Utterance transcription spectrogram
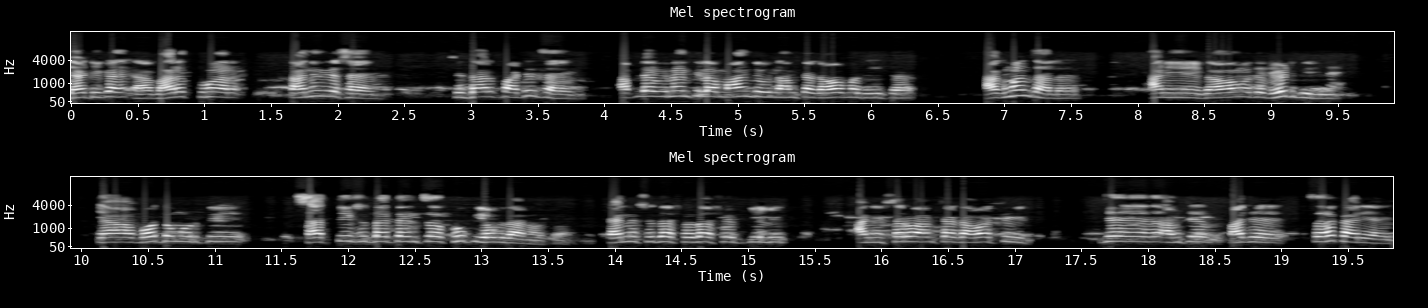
या ठिकाणी भारत कुमार कानिदे साहेब सिद्धार्थ पाटील साहेब आपल्या विनंतीला मान देऊन आमच्या गावामध्ये इथं आगमन झालं आणि गावामध्ये भेट दिली. त्या बौद्ध मूर्ती साथी सुद्धा त्यांचं खूप योगदान होतं. त्यांनी सुद्धा शोधाशोध केली आणि सर्व आमच्या गावातील जे आमचे माझे सहकारी आहेत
